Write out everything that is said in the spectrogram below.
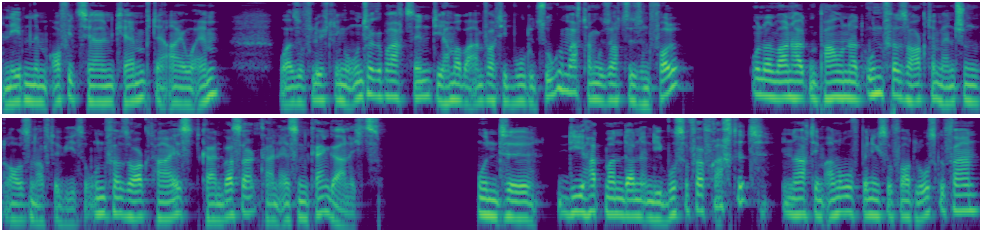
neben dem offiziellen Camp der IOM, wo also Flüchtlinge untergebracht sind. Die haben aber einfach die Bude zugemacht, haben gesagt, sie sind voll. Und dann waren halt ein paar hundert unversorgte Menschen draußen auf der Wiese. Unversorgt heißt kein Wasser, kein Essen, kein gar nichts. Und äh, die hat man dann in die Busse verfrachtet. Nach dem Anruf bin ich sofort losgefahren,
